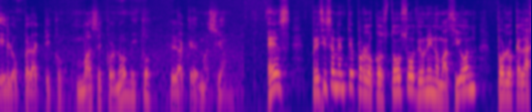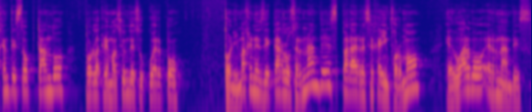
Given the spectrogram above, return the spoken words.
y lo práctico. Más económico, la cremación. Es precisamente por lo costoso de una inhumación por lo que la gente está optando por la cremación de su cuerpo con imágenes de Carlos Hernández, para RCG informó Eduardo Hernández.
